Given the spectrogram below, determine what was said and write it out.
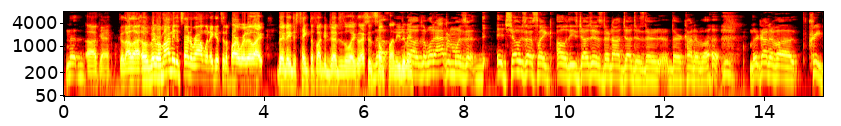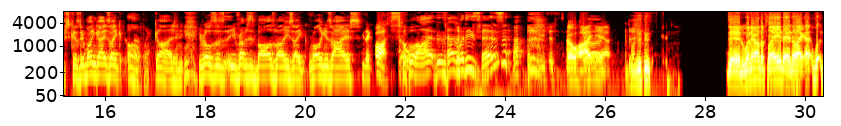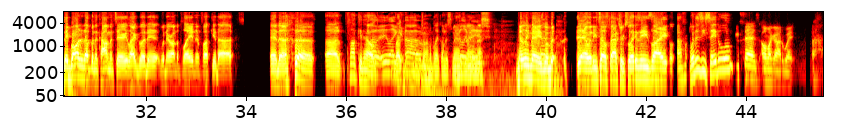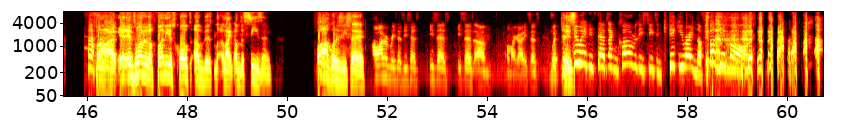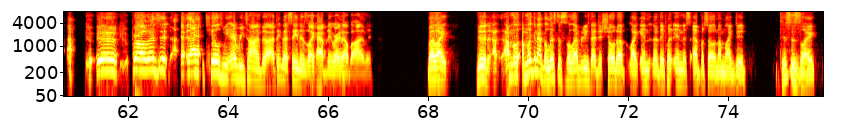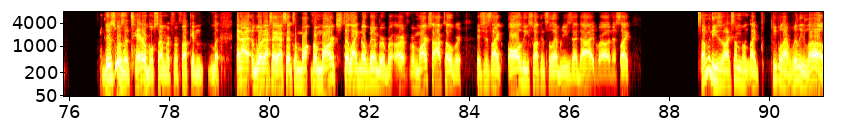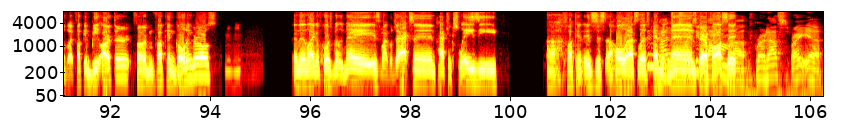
No, okay, because I they remind me to turn around when they get to the part where they're like they they just take the fucking judges away because that's just so funny to me. No, the, what happened was that it shows us like, oh, these judges, they're not judges. They're they're kind of uh, they're kind of uh creeps because the one guy's like, oh my god, and he rolls his he rubs his balls while he's like rolling his eyes. he's like, oh, So so hot. hot. Is that what he says? He's just so hot. God. Yeah. Dude, when they're on the plane and they're like uh, they brought it up in the commentary, like when they when they're on the plane and fucking uh and uh uh fucking hell, he, like, Like, I'm drawing a um, blank on this man's Billy name. Mays. Billy Mays. when- yeah, when he tells Patrick Swayze, he's like, what does he say to him? He says, "Oh my god, wait." Fuck, it- it's one of the funniest quotes of this, like of the season. Fuck, what does he say? Oh, I remember. He says. He says. He says. He says. Um. Oh my god. He says. With just He's- two easy steps, I can climb over these seats and kick you right in the fucking ball. yeah, bro, that's it. that- kills me every time. dude. I think that scene is like happening right now behind me. But like, dude, I, I'm I'm looking at the list of celebrities that just showed up, like in that they put in this episode, and I'm like, dude, this is like, this was a terrible summer for fucking. like- And I, what did I say? I said to Mar- from March to like November, bro, or from March to October. It's just like all these fucking celebrities that died, bro, and it's like some of these are like some like people I really love, like fucking Bea Arthur from fucking Golden Girls, hmm and then like of course Billy Mays, Michael Jackson, Patrick Swayze. Uh, fucking, it's just a whole ass list. Ed McMahon, Farrah Fawcett. From, uh, Roadhouse, right? Yeah.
